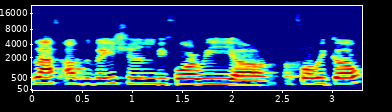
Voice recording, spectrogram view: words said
last observation before we uh, before we go?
